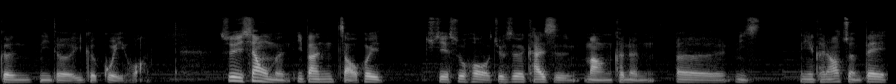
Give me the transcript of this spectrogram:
跟你的一个规划，所以像我们一般早会结束后，就是开始忙，可能呃，你你可能要准备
